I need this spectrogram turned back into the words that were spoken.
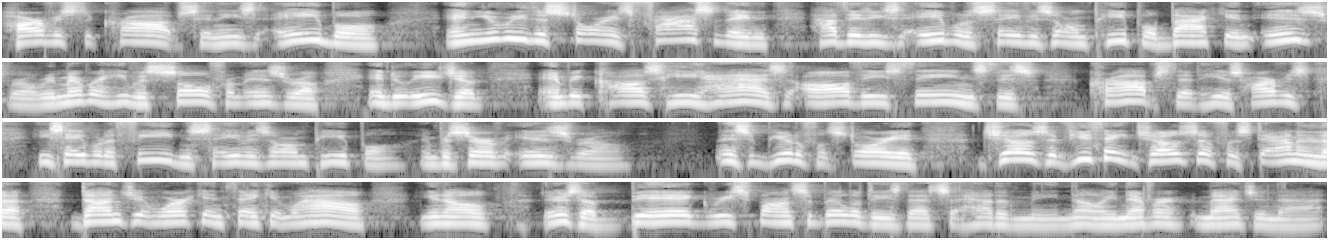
harvests the crops and he's able and you read the story it's fascinating how that he's able to save his own people back in israel remember he was sold from israel into egypt and because he has all these things these crops that he has harvested he's able to feed and save his own people and preserve israel it's a beautiful story. And Joseph, you think Joseph was down in the dungeon working, thinking, wow, you know, there's a big responsibilities that's ahead of me. No, he never imagined that.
